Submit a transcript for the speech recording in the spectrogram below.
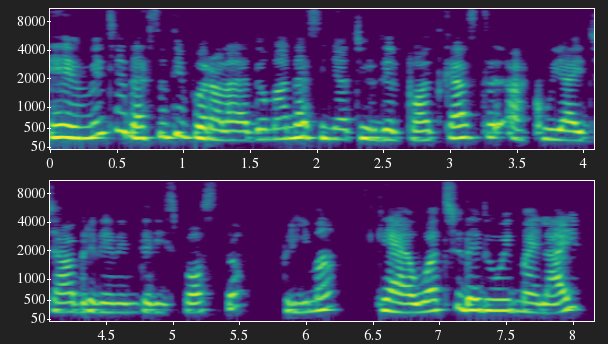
E invece adesso ti porrò la domanda signature del podcast a cui hai già brevemente risposto prima, che è What should I do with my life?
